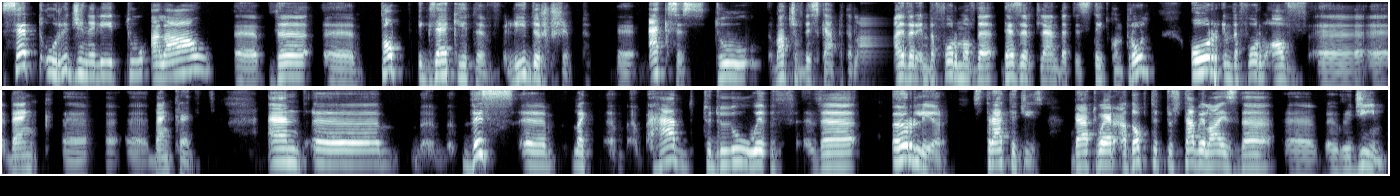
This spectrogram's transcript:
set originally to allow Uh, the uh, top executive leadership uh, access to much of this capital, either in the form of the desert land that is state controlled or in the form of bank bank credit. And uh, this uh, like had to do with the earlier strategies that were adopted to stabilize the uh, regime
